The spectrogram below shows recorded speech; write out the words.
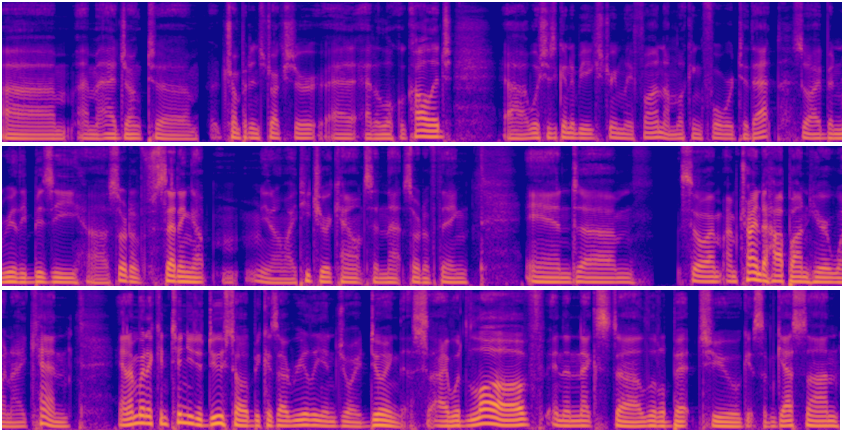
Um, I'm an adjunct uh, trumpet instructor at, at, a local college, uh, which is going to be extremely fun. I'm looking forward to that. So I've been really busy, uh, sort of setting up, you know, my teacher accounts and that sort of thing, and um, so I'm I'm trying to hop on here when I can. And I'm going to continue to do so because I really enjoy doing this. I would love in the next uh, little bit to get some guests on.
